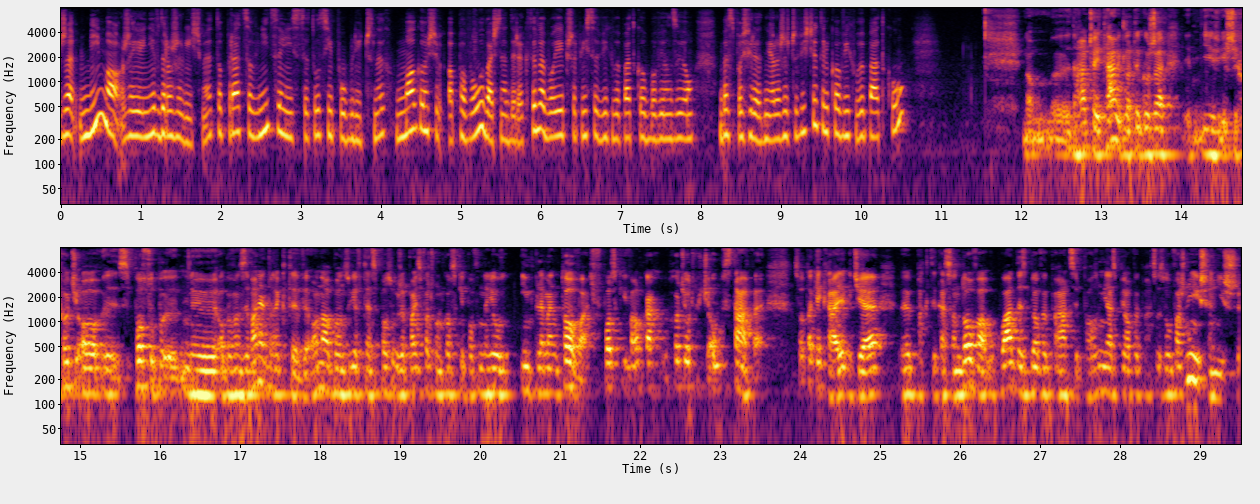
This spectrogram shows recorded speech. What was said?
że mimo, że jej nie wdrożyliśmy, to pracownicy instytucji publicznych mogą się powoływać na dyrektywę, bo jej przepisy w ich wypadku obowiązują bezpośrednio, ale rzeczywiście tylko w ich wypadku? No, raczej tak, dlatego że jeśli chodzi o y, sposób y, obowiązywania dyrektywy, ona obowiązuje w ten sposób, że państwa członkowskie powinny ją implementować. W polskich warunkach chodzi oczywiście o ustawę. Są takie kraje, gdzie praktyka sądowa, układy zbiorowe pracy, porozumienia zbiorowe pracy są ważniejsze niż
